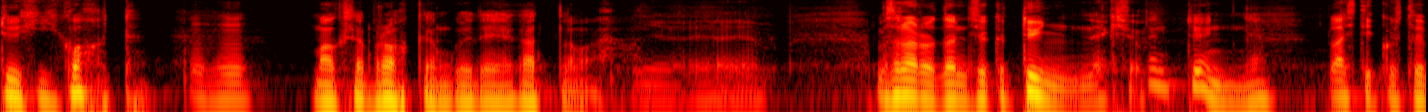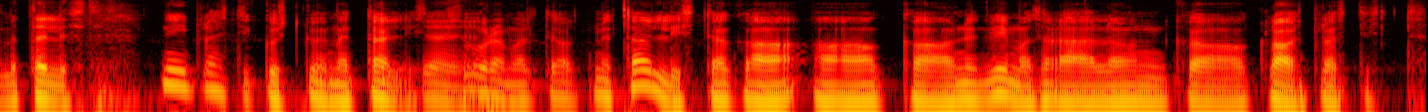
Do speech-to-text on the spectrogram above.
tühi koht mm, -hmm. maksab rohkem kui teie katlamaja. ma saan aru, ta on niisugune tünn, eks ju? tünn, jah plastikust või metallist? nii plastikust kui metallist, suuremalt jaolt metallist, aga, aga nüüd viimasel ajal on ka klaasplastist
